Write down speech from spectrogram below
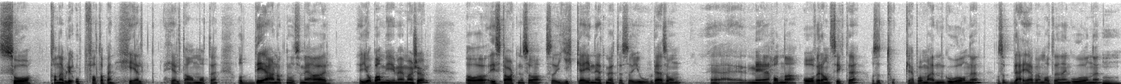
så kan jeg bli oppfatta på en helt, helt annen måte. Og det er nok noe som jeg har jobba mye med meg sjøl. Og i starten så, så gikk jeg inn i et møte, så gjorde jeg sånn eh, med hånda over ansiktet, og så tok jeg på meg den gode ånden, og så blei jeg på en måte den gode ånden.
